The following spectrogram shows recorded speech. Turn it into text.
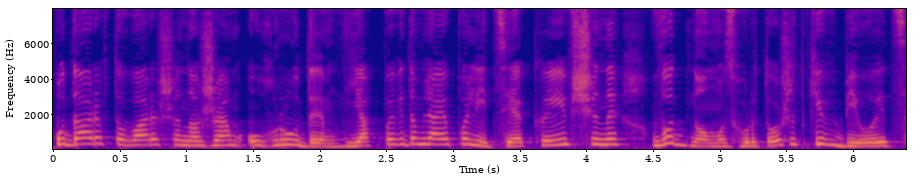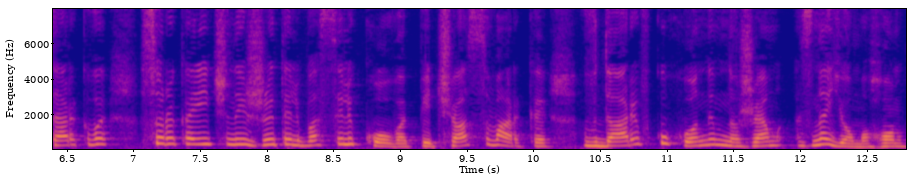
Ударив товариша ножем у груди. Як повідомляє поліція Київщини, в одному з гуртожитків Білої церкви 40-річний житель Василькова під час сварки вдарив кухонним ножем знайомого.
